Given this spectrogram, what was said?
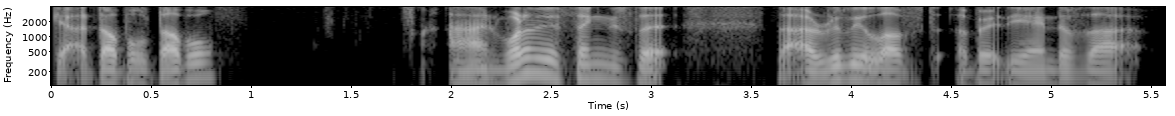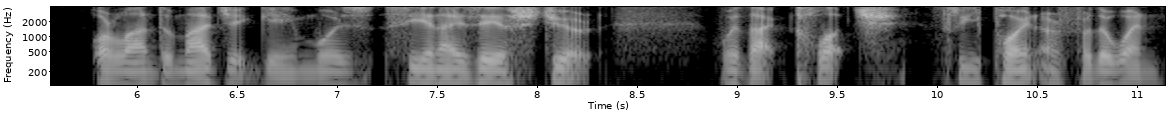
get a double double. And one of the things that, that I really loved about the end of that Orlando Magic game was seeing Isaiah Stewart with that clutch three pointer for the win.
